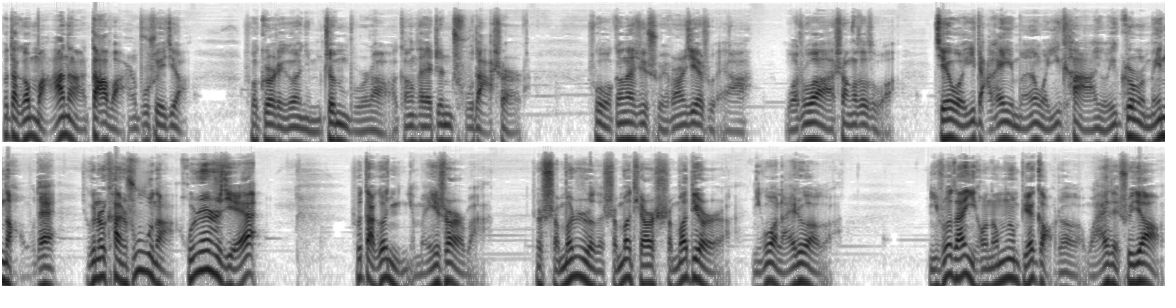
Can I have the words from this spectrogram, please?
说大哥嘛呢？大晚上不睡觉。说哥几个，你们真不知道啊，刚才真出大事了。说我刚才去水房接水啊，我说啊上个厕所，结果一打开一门，我一看啊，有一哥们没脑袋，就跟那看书呢，浑身是血。说大哥你没事吧？这什么日子、什么天、什么地儿啊？你给我来这个？你说咱以后能不能别搞这个？我还得睡觉呢。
